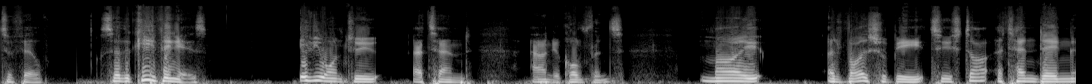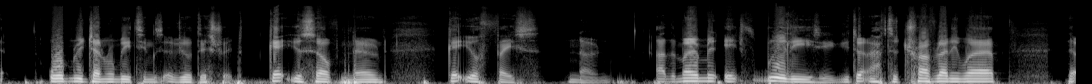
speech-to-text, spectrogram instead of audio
to fill. So the key thing is, if you want to attend an annual conference, my advice would be to start attending ordinary general meetings of your district. Get yourself known, get your face known. At the moment, it's really easy. You don't have to travel anywhere. They're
